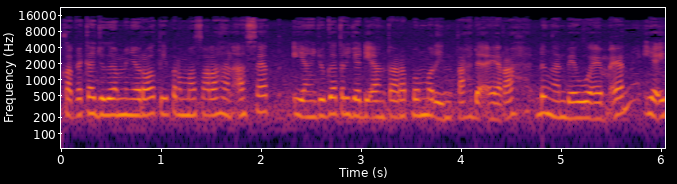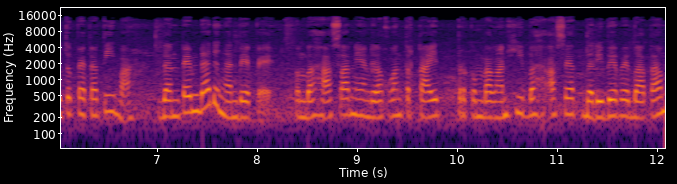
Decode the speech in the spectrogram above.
KPK juga menyoroti permasalahan aset yang juga terjadi antara pemerintah daerah dengan BUMN, yaitu PT Timah, dan Pemda dengan BP. Pembahasan yang dilakukan terkait perkembangan hibah aset dari BP Batam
